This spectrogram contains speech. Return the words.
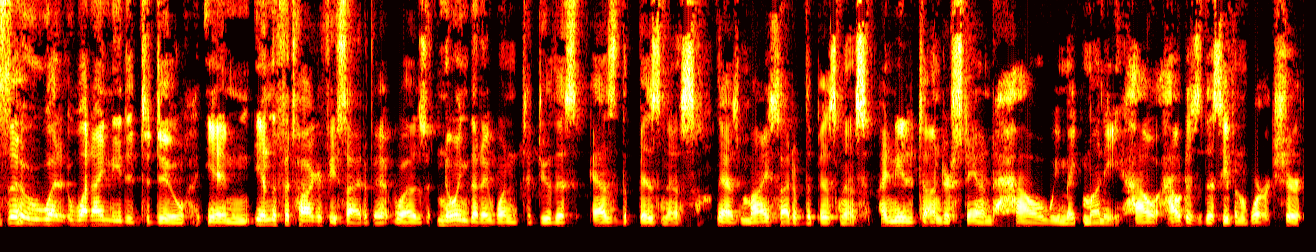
so what what I needed to do in in the photography side of it was knowing that I wanted to do this as the business, as my side of the business. I needed to understand how we make money. How how does this even work? Sure,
